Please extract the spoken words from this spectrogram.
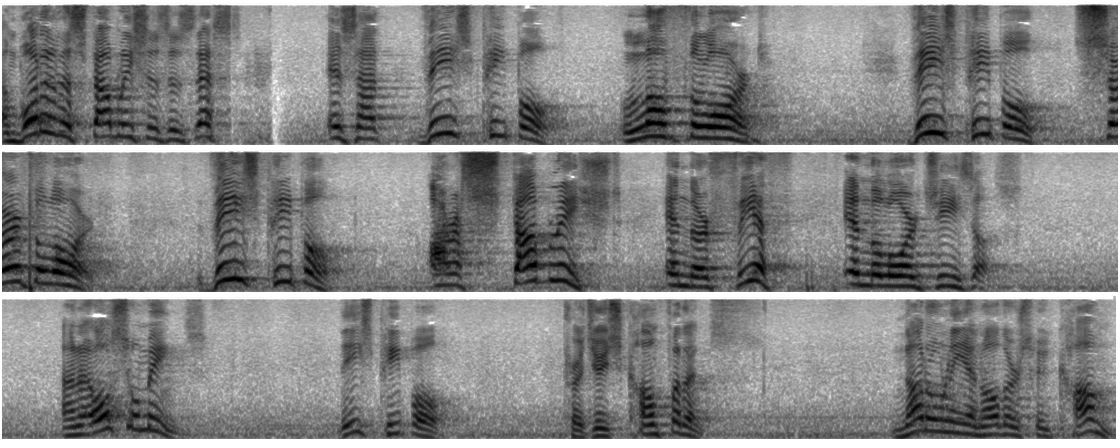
And what it establishes is this is that these people love the Lord. These people serve the Lord. These people are established in their faith in the Lord Jesus. And it also means these people produce confidence, not only in others who come,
